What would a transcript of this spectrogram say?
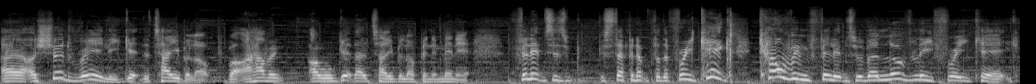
Uh, I should really get the table up, but I haven't. I will get that table up in a minute. Phillips is stepping up for the free kick. Kalvin Phillips with a lovely free kick.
